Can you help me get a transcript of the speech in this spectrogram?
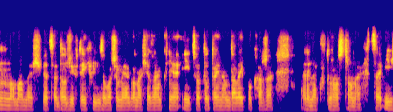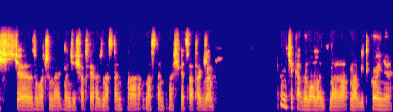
No, mamy świecę Doji w tej chwili, zobaczymy jak ona się zamknie i co tutaj nam dalej pokaże rynek, w którą stronę chce iść. Zobaczymy jak będzie się otwierać następna, następna świeca, także ciekawy moment na, na Bitcoinie.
